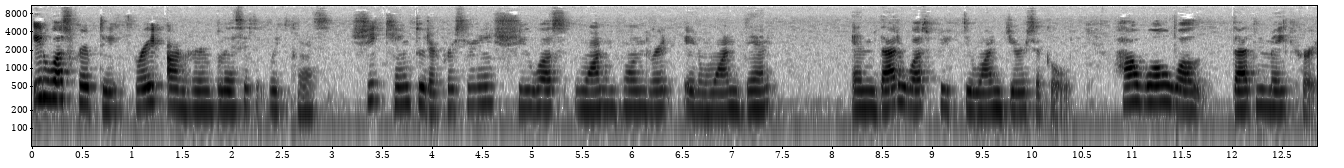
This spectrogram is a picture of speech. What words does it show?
It was cryptic, great under blessed weakness. She came to the christening. She was one hundred and one then and that was fifty-one years ago. How old will that make her?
